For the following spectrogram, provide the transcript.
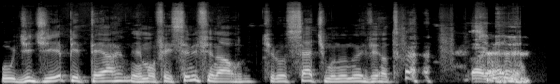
o Didier Piter, meu irmão, fez semifinal, tirou sétimo no, no evento. Caralho.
